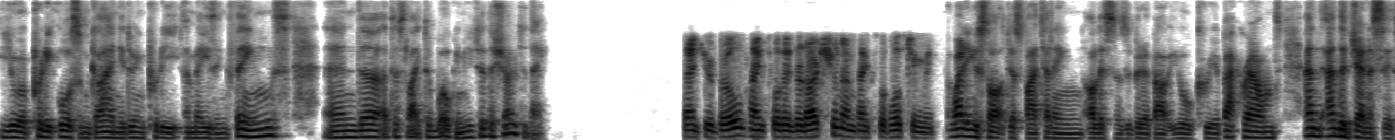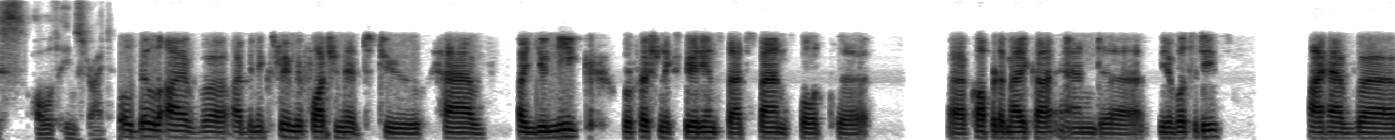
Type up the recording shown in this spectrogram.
you're a pretty awesome guy and you're doing pretty amazing things. And uh, I'd just like to welcome you to the show today. Thank you, Bill. Thanks for the introduction and thanks for hosting me. Why don't you start just by telling our listeners a bit about your career background and, and the genesis of InStride? Well, Bill, I've uh, I've been extremely fortunate to have a unique professional experience that spans both uh, uh, corporate America and uh, universities. I have uh,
